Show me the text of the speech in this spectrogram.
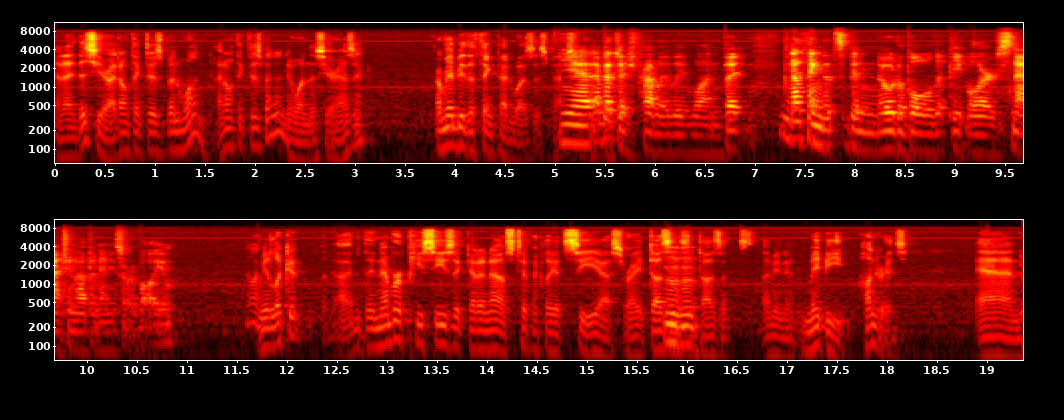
And I, this year, I don't think there's been one. I don't think there's been a new one this year, has there? Or maybe the ThinkPad was this past year. Yeah, I bet there's probably one, but nothing that's been notable that people are snatching up in any sort of volume. No, I mean, look at uh, the number of PCs that get announced typically at CES, right? Dozens and Mhm. dozens. I mean, maybe hundreds. And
